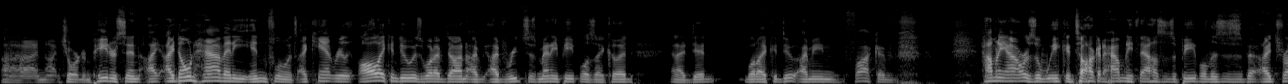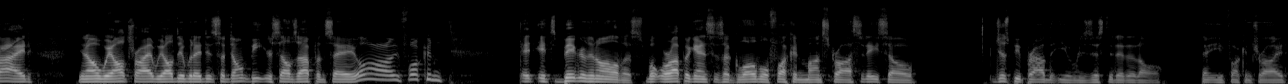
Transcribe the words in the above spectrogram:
Uh, I'm not Jordan Peterson. I, I don't have any influence. I can't really. All I can do is what I've done. I've, I've reached as many people as I could, and I did what I could do. I mean, fuck. I've, how many hours a week and talking to how many thousands of people? This is. I tried. You know, we all tried. We all did what I did. So don't beat yourselves up and say, "Oh, I fucking." It, it's bigger than all of us. What we're up against is a global fucking monstrosity. So just be proud that you resisted it at all. That you fucking tried.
